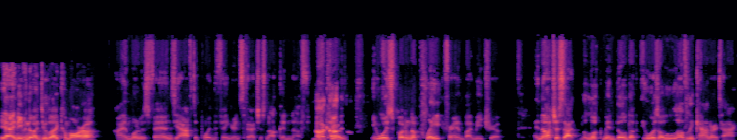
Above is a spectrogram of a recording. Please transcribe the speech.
Yeah, and even though I do like Kamara, I am one of his fans, you have to point the finger and say that's just not good enough. Not good. Enough. It was put on a plate for him by Mitro. And not just that, the Lookman buildup, it was a lovely counterattack.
